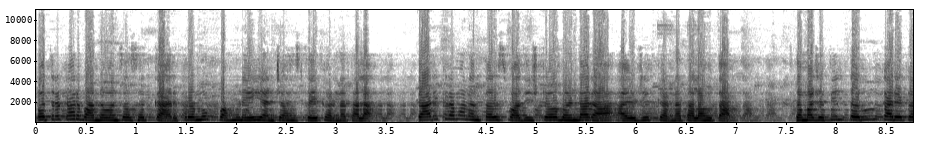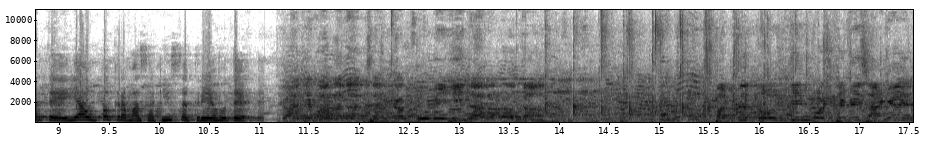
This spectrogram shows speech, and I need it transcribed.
पत्रकार बांधवांचा सत्कार प्रमुख पाहुणे यांच्या हस्ते करण्यात आला. कार्यक्रमानंतर स्वादिष्ट भंडारा आयोजित करण्यात आला होता. समाजातील तरुण कार्यकर्ते या उपक्रमासाठी सक्रिय होते. फक्त दोन तीन गोष्टी मी सांगेन.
